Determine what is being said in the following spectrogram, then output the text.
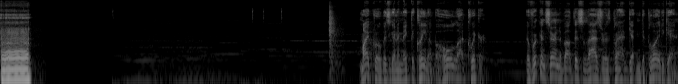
mm, Microbe is going to make the cleanup a whole lot quicker. If we're concerned about this Lazarus plant getting deployed again,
